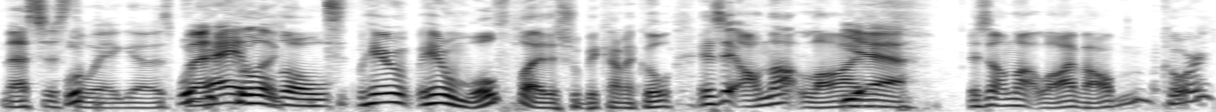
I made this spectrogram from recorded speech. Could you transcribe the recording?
that's just the way it goes. But hey, cool look, though. t- Hearing, hearing Wolf play this would be kind of cool. Is it on that live? Yeah. Is it on that live album, Corey?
